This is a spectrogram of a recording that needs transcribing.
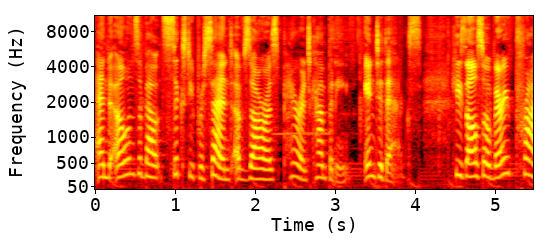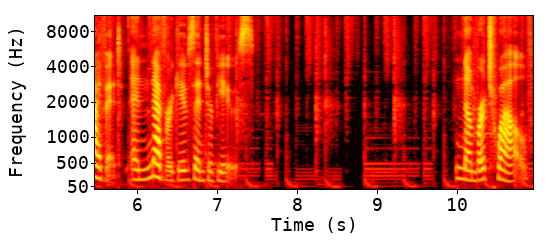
and owns about 60% of Zara's parent company, Inditex. He's also very private and never gives interviews. Number 12.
